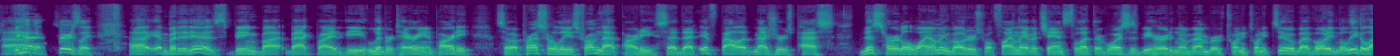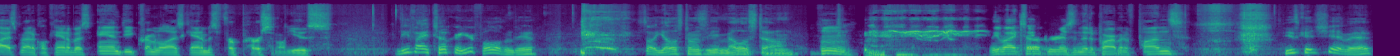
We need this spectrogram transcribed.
Uh, yeah, seriously. Uh, yeah, but it is being bu- backed by the Libertarian Party. So a press release from that party said that if ballot measures pass this hurdle, Wyoming voters will finally have a chance to let their voices be heard in November of 2022 by voting to legalize medical cannabis and decriminalize cannabis for personal use. Levi Tooker, you're full of them, dude. so Yellowstone's gonna be Mellowstone. Hmm. Levi Toker is in the Department of Puns. He's good shit, man.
